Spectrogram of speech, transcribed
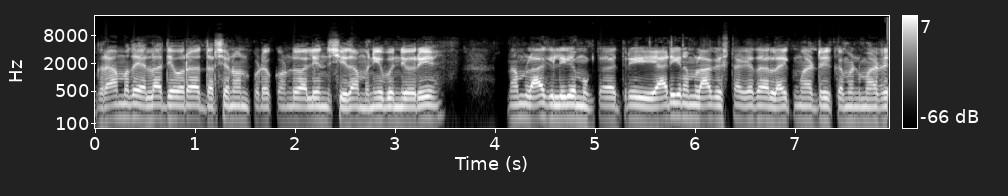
ಗ್ರಾಮದ ಎಲ್ಲ ದೇವರ ದರ್ಶನವನ್ನು ಪಡ್ಕೊಂಡು ಅಲ್ಲಿಂದ ಸೀದಾ ಮನೆಗೆ ಬಂದೇವ್ರಿ. ನಮ್ಮ ಲಾಗ್ ಇಲ್ಲಿಗೆ ಮುಕ್ತಾಯ ಆಯ್ತು ರೀ ಯಾರಿಗೆ ನಮ್ಮ ಲಾಗ್ ಇಷ್ಟ ಆಗ್ಯದ ಲೈಕ್ ಮಾಡಿರಿ ಕಮೆಂಟ್ ಮಾಡಿರಿ.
